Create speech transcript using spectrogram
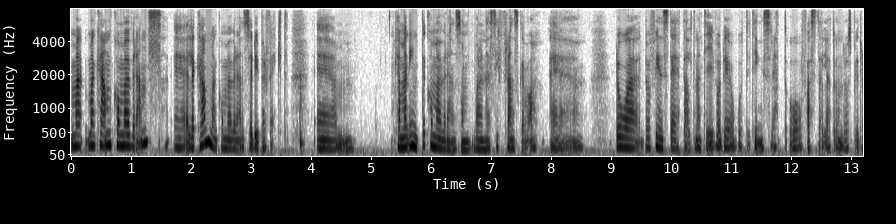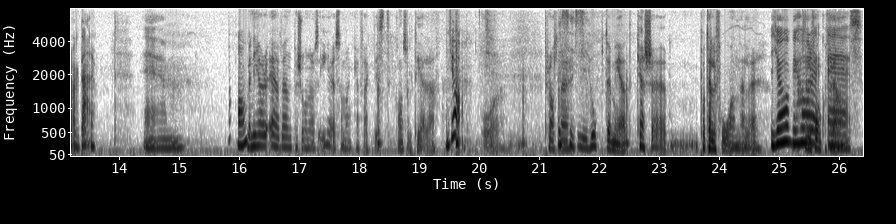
man, man, kan komma överens, eh, eller kan man komma överens så är det perfekt. Ehm, kan man inte komma överens om vad den här siffran ska vara, eh, då, då finns det ett alternativ och det är att gå till tingsrätt och fastställa ett underhållsbidrag där. Ehm, ja. Men ni har även personer hos er som man kan faktiskt konsultera? Ja. Och prata Precis. ihop det med? Kanske på telefon eller ja, vi har, telefonkonferens?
